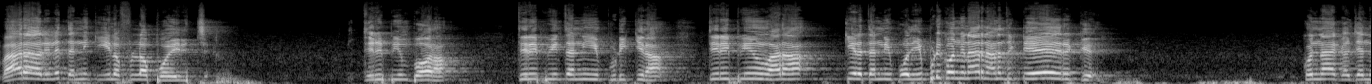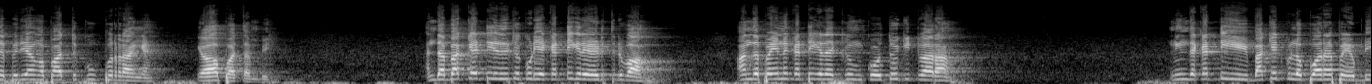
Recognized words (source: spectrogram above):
வேற வழியில் தண்ணி கீழே ஃபுல்லாக போயிருச்சு. திருப்பியும் போகிறான் திருப்பியும் தண்ணியை பிடிக்கிறான். திருப்பியும் வரான். கீழே தண்ணி போகுது இப்படி கொஞ்ச நேரம் நடந்துக்கிட்டே இருக்கு. கொஞ்ச நேரம் கழிச்சு அந்த பெரியவங்க பார்த்து கூப்பிடுறாங்க. யோப்பா தம்பி. அந்த பக்கெட்டில் இருக்கக்கூடிய கட்டிகளை எடுத்துட்டு வா. அந்த பையனை கட்டிகளுக்கும் தூக்கிட்டு வரான் நீ இந்த கட்டி பக்கெட்குள்ள போகிறப்ப எப்படி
